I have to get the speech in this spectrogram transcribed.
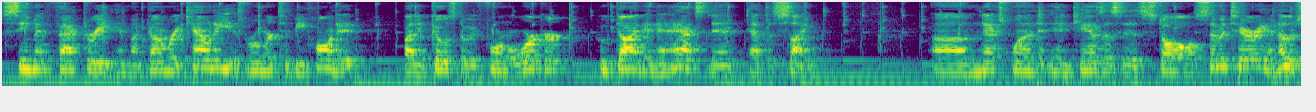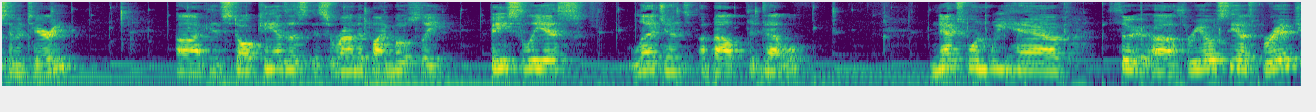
Cement Factory in Montgomery County is rumored to be haunted by the ghost of a former worker who died in an accident at the site. Um, next one in Kansas is Stull Cemetery, another cemetery uh, in Stull, Kansas, is surrounded by mostly basilius legends about the devil. Next one we have Th- uh, Theosias Bridge,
